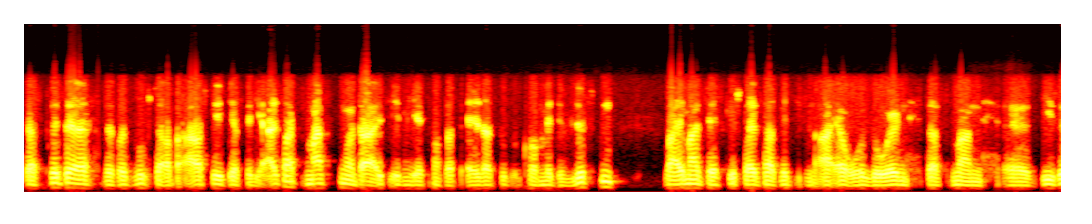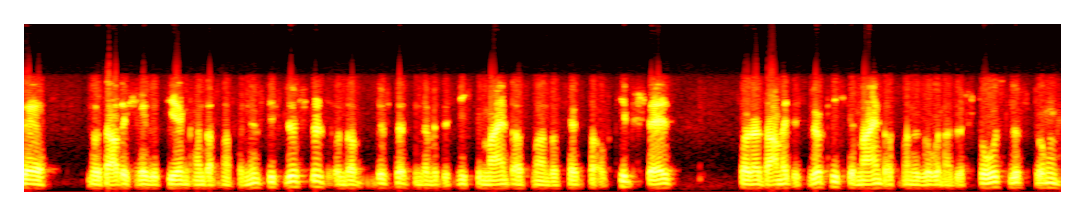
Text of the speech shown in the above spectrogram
Das dritte, das Buchstabe A steht ja für die Alltagsmasken und da ist eben jetzt noch das L dazu gekommen mit dem Lüften, weil man festgestellt hat mit diesen Aerosolen, dass man äh, diese nur dadurch reduzieren kann, dass man vernünftig lüftet und lüftet. Und damit ist nicht gemeint, dass man das Fenster auf Kipp stellt, sondern damit ist wirklich gemeint, dass man eine sogenannte Stoßlüftung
